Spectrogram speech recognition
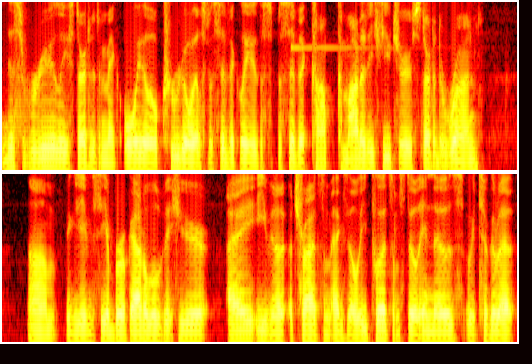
this really started to make oil, crude oil specifically, the specific commodity futures started to run. Um, you can even see it broke out a little bit here. I even uh, tried some XLE puts. I'm still in those. We took it at,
